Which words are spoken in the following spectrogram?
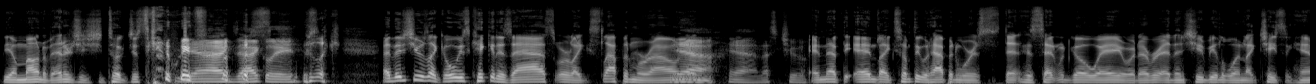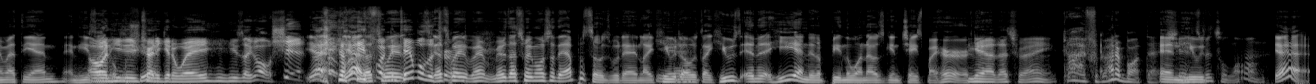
the amount of energy she took just to get away. Yeah, exactly. It was like, and then she was like always kicking his ass or like slapping him around. Yeah, yeah, that's true. And, and at the end, like something would happen where his scent, his scent would go away or whatever, and then she'd be the one like chasing him at the end, and he's oh, like, and he's oh, shit." trying to get away. He's like, "Oh shit!" Yeah, Like, yeah, that's way. tables are that's way. Remember, that's way most of the episodes would end. Like he would always like he was in it. He ended up being the one that was getting chased by her. Yeah, that's right. God, I forgot about that. And Shit, he it's was- been so long. Yeah.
